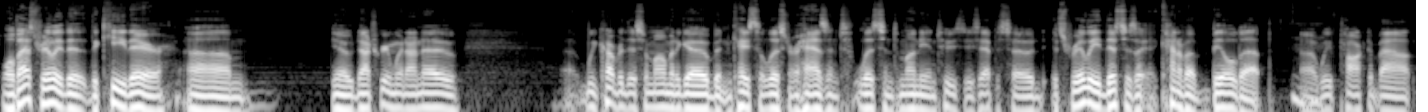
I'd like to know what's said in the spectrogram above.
Well, that's really the, the key there. Um, you know, Dr. Greenwood, I know uh, we covered this a moment ago, but in case the listener hasn't listened to Monday and Tuesday's episode, it's really this is a kind of a build up. Uh, we've talked about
